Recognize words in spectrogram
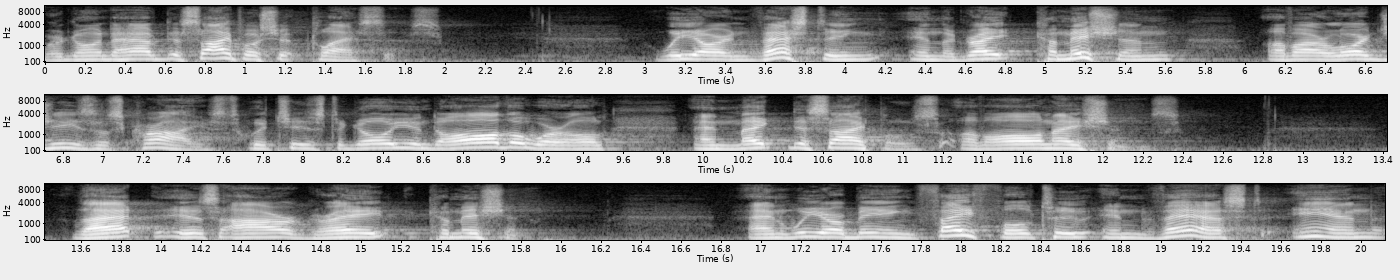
We're going to have discipleship classes. We are investing in the great commission of our Lord Jesus Christ, which is to go into all the world and make disciples of all nations. That is our great commission and we are being faithful to invest in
